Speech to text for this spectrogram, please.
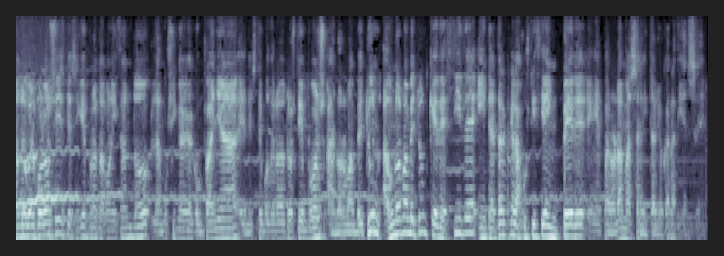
Una tuberculosis que sigue protagonizando la música que acompaña en este modelo de otros tiempos a Norman Bethune, a un Norman Bethune que decide intentar que la justicia impere en el panorama sanitario canadiense.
